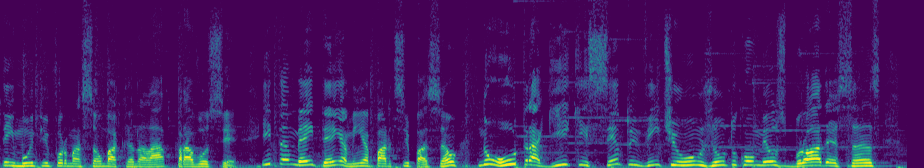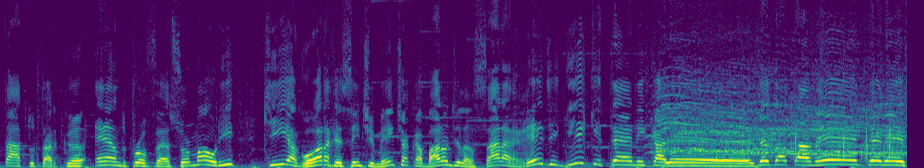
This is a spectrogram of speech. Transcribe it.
tem muita informação bacana lá para você. E também tem a minha participação no Ultra Geek 121, junto com meus brothers Sans, Tato Tarkan e Professor Mauri, que agora recentemente acabaram de lançar a Rede Geek Technicales. Exatamente, eles.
